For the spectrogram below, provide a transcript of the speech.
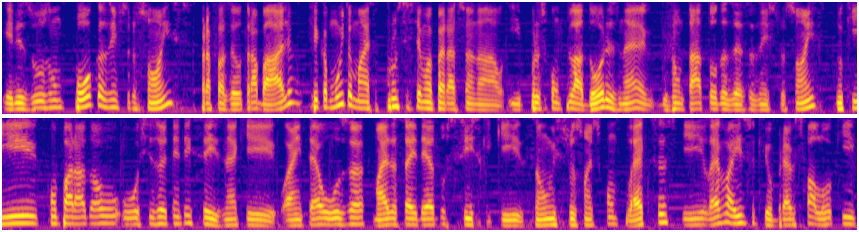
Eles usam poucas instruções para fazer o trabalho, fica muito mais para o sistema operacional e para os compiladores, né, juntar todas essas instruções, do que comparado ao, ao x86, né, que a Intel usa mais essa ideia do CISC, que são instruções complexas e leva a isso que o Breves falou, que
